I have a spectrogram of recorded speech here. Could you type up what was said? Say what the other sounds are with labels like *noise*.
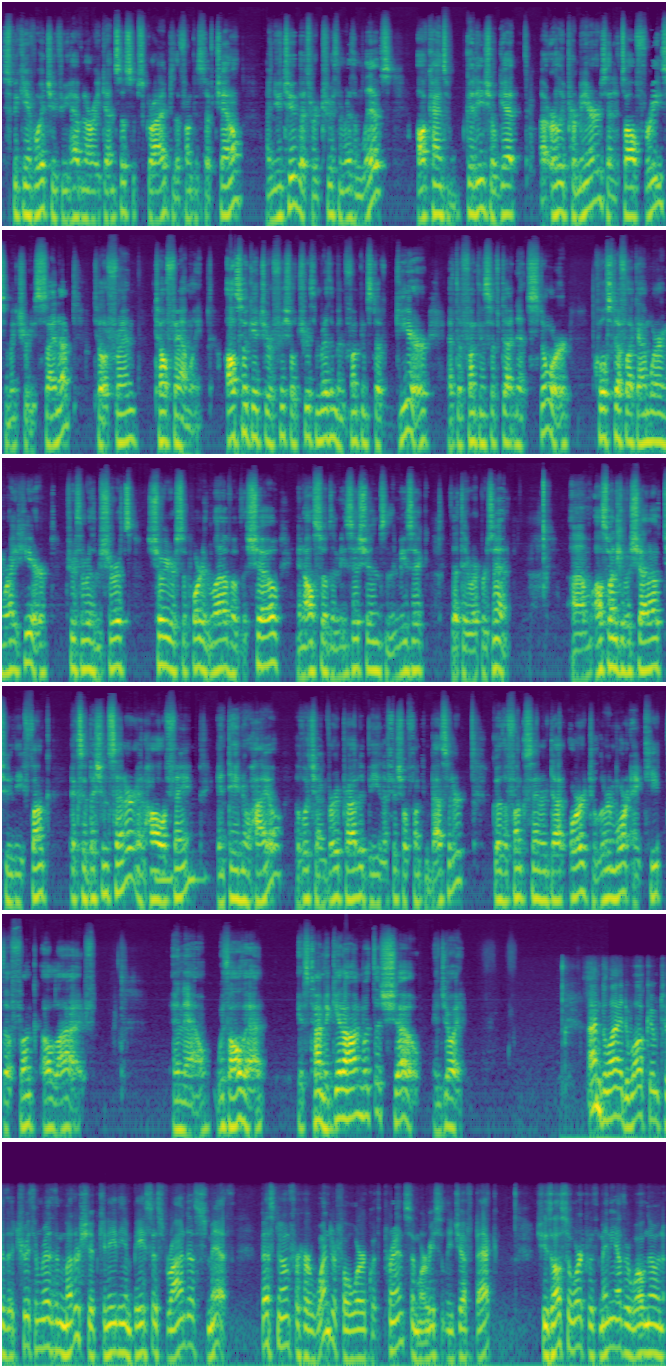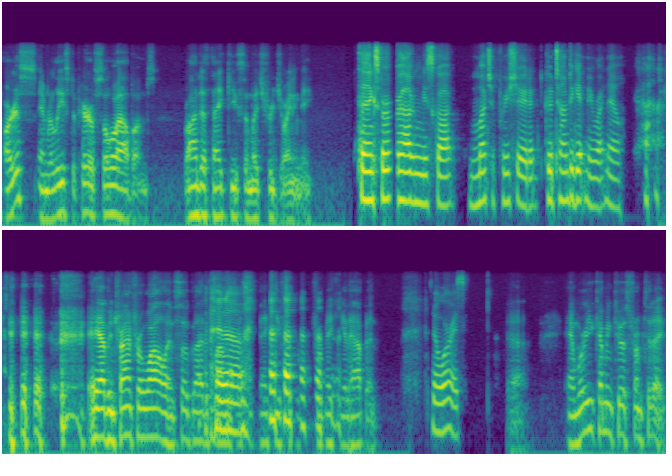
Speaking of which, if you haven't already done so, subscribe to the Funk and Stuff channel on YouTube. That's where Truth and Rhythm lives. All kinds of goodies. You'll get uh, early premieres, and it's all free. So make sure you sign up. Tell a friend. Tell family. Also, get your official Truth and Rhythm and Funk and Stuff gear at the funkandstuff.net store. Cool stuff like I'm wearing right here. Truth and Rhythm shirts. Show your support and love of the show and also the musicians and the music that they represent. Um, also, want to give a shout out to the Funk Exhibition Center and Hall of Fame in Dayton, Ohio, of which I'm very proud to be an official funk ambassador. Go to thefunkcenter.org to learn more and keep the funk alive. And now, with all that, it's time to get on with the show. Enjoy. I'm delighted to welcome to the Truth and Rhythm Mothership Canadian bassist Rhonda Smith, best known for her wonderful work with Prince and more recently Jeff Beck. She's also worked with many other well known artists and released a pair of solo albums. Rhonda, thank you so much for joining me. Thanks for having me, Scott. Much appreciated. Good time to get me right now. *laughs* hey, I've been trying for a while. I'm so glad to finally *laughs* thank you for, for *laughs* making it happen. No worries. Yeah. And where are you coming to us from today?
